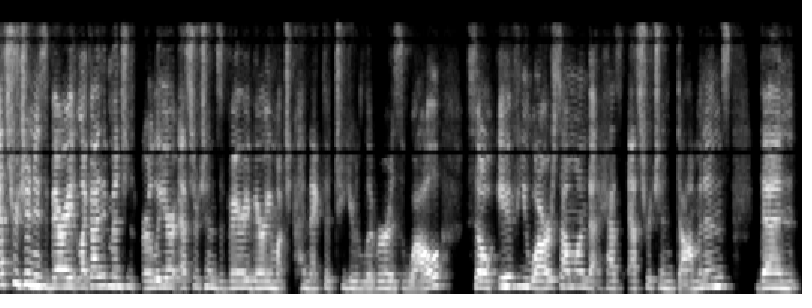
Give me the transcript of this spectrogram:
estrogen is very like i mentioned earlier estrogen is very very much connected to your liver as well so if you are someone that has estrogen dominance then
